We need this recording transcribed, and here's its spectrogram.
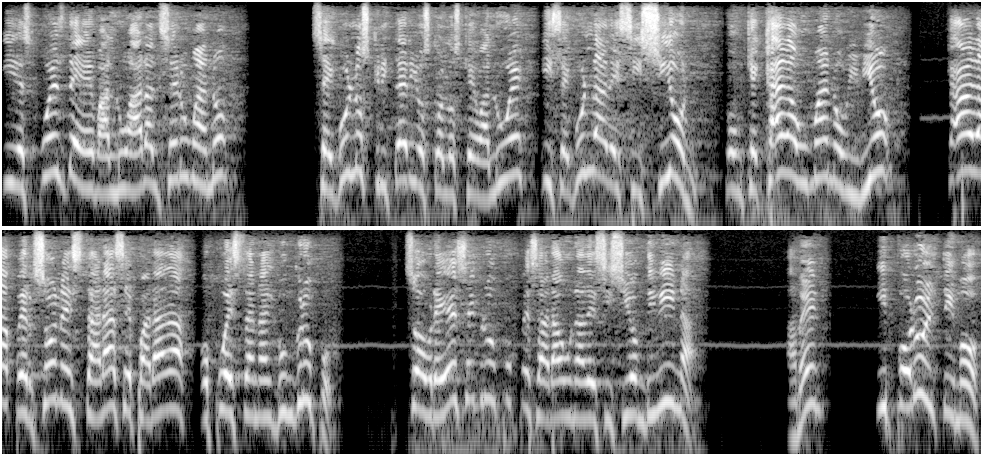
Y después de evaluar al ser humano, según los criterios con los que evalúe y según la decisión con que cada humano vivió, cada persona estará separada o puesta en algún grupo. Sobre ese grupo pesará una decisión divina. Amén. Y por último,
